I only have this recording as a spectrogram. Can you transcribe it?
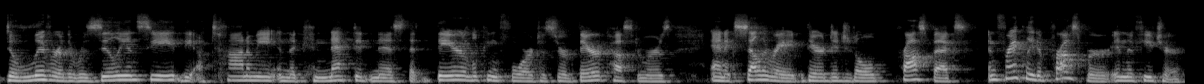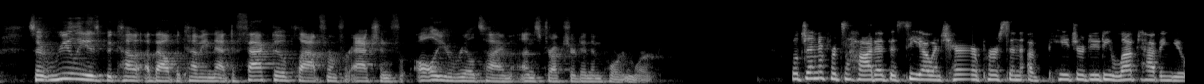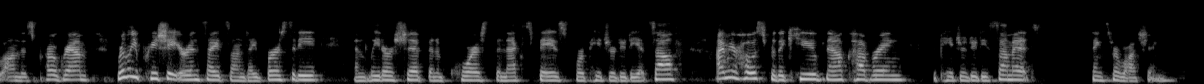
deliver the resiliency, the autonomy, and the connectedness that they're looking for to serve their customers and accelerate their digital prospects and frankly to prosper in the future. So it really is become about becoming that de facto platform for action for all your real-time unstructured and important work. Well, Jennifer Tejada, the CEO and chairperson of PagerDuty, loved having you on this program. Really appreciate your insights on diversity and leadership, and of course, the next phase for PagerDuty itself. I'm your host for theCUBE, now covering the PagerDuty Summit. Thanks for watching.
